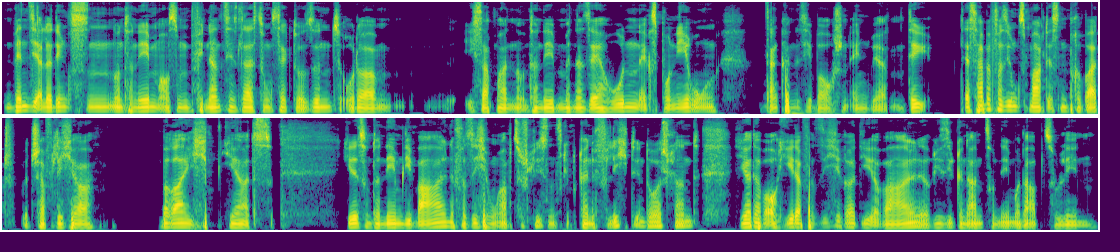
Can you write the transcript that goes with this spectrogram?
Wenn Sie allerdings ein Unternehmen aus dem Finanzdienstleistungssektor sind oder ich sag mal ein Unternehmen mit einer sehr hohen Exponierung, dann kann es hier aber auch schon eng werden. Die, der Cyberversicherungsmarkt ist ein privatwirtschaftlicher Bereich. Hier hat jedes Unternehmen die Wahl, eine Versicherung abzuschließen. Es gibt keine Pflicht in Deutschland. Hier hat aber auch jeder Versicherer die Wahl, Risiken anzunehmen oder abzulehnen.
